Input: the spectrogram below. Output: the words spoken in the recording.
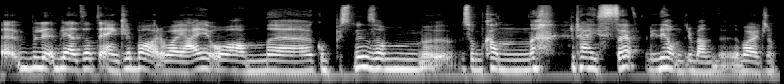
eh, ble det til at det egentlig bare var jeg og han kompisen min som, som kan reise. Fordi de andre i bandet var liksom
